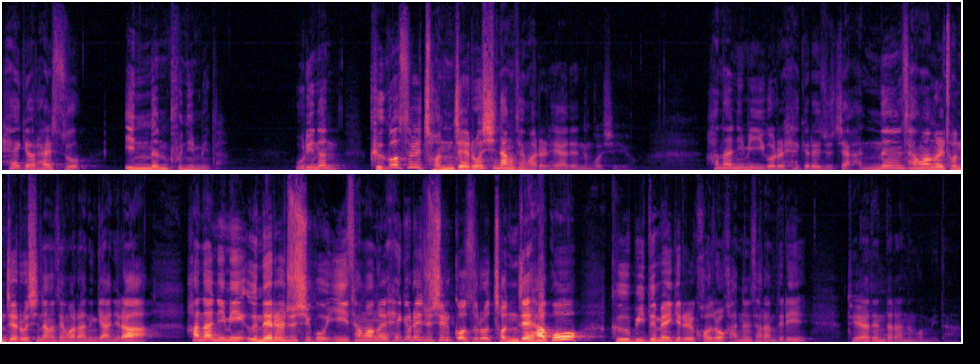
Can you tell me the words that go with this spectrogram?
해결할 수 있는 분입니다. 우리는 그것을 전제로 신앙생활을 해야 되는 것이에요. 하나님이 이거를 해결해 주지 않는 상황을 전제로 신앙생활하는 게 아니라 하나님이 은혜를 주시고 이 상황을 해결해 주실 것으로 전제하고 그 믿음의 길을 걸어가는 사람들이 돼야 된다라는 겁니다.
